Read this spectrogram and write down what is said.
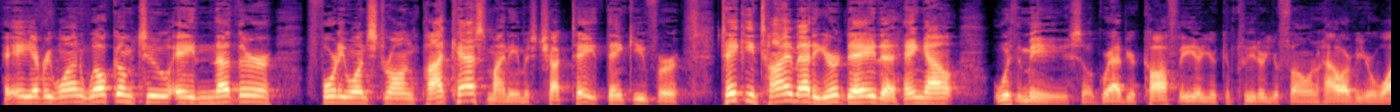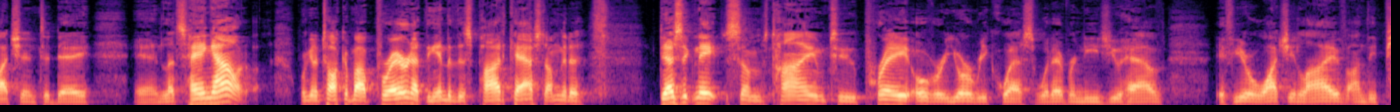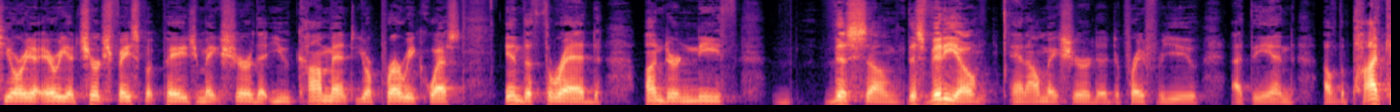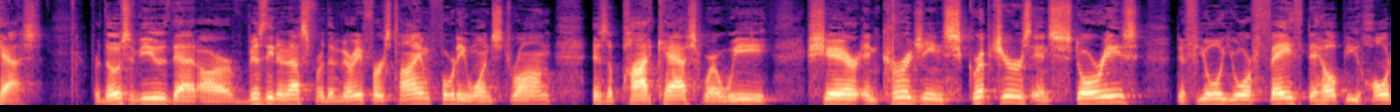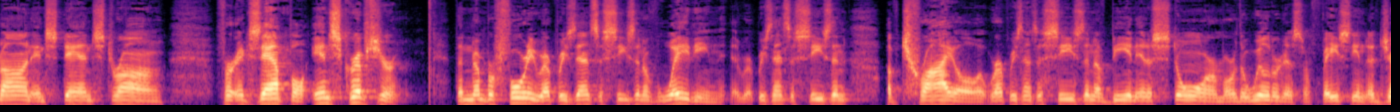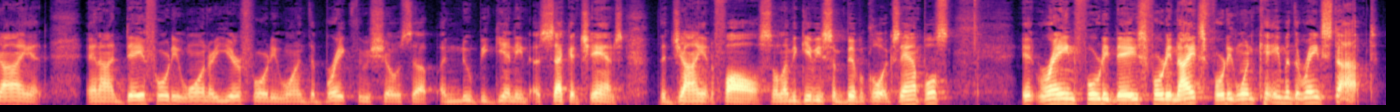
Hey everyone, welcome to another 41 Strong podcast. My name is Chuck Tate. Thank you for taking time out of your day to hang out with me. So grab your coffee or your computer, your phone, however you're watching today, and let's hang out. We're going to talk about prayer, and at the end of this podcast, I'm going to designate some time to pray over your requests, whatever needs you have. If you're watching live on the Peoria Area Church Facebook page, make sure that you comment your prayer request in the thread underneath this, um, this video, and I'll make sure to, to pray for you at the end of the podcast. For those of you that are visiting us for the very first time, 41 Strong is a podcast where we share encouraging scriptures and stories to fuel your faith, to help you hold on and stand strong. For example, in Scripture, the number 40 represents a season of waiting. It represents a season of trial. It represents a season of being in a storm or the wilderness or facing a giant. And on day 41 or year 41, the breakthrough shows up, a new beginning, a second chance. The giant falls. So let me give you some biblical examples. It rained 40 days, 40 nights, 41 came, and the rain stopped.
